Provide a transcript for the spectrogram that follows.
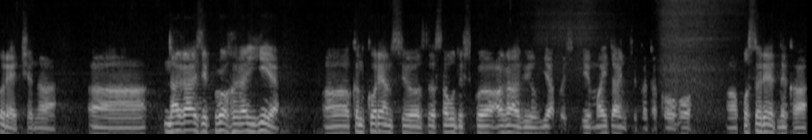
Туреччина а, наразі програє а, конкуренцію з Саудовською Аравією в якості майданчика такого а, посередника,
